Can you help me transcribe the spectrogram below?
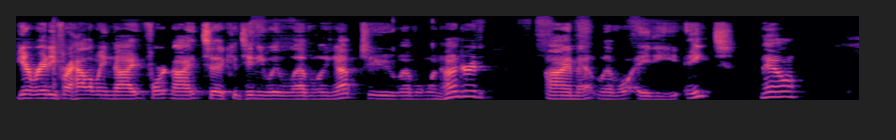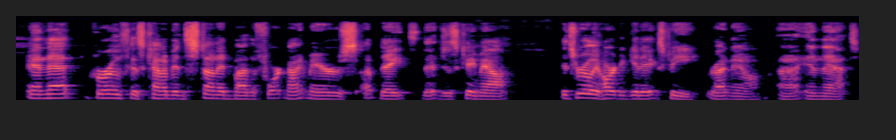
get ready for Halloween night, Fortnite to continually leveling up to level 100. I'm at level 88 now. And that growth has kind of been stunted by the Fortnitemares update that just came out. It's really hard to get XP right now uh, in that.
